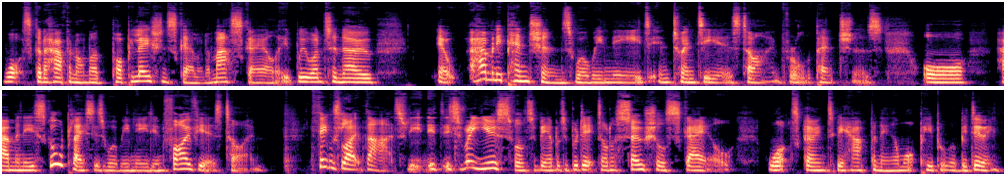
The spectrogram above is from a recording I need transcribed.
what's going to happen on a population scale, on a mass scale. We want to know, you know, how many pensions will we need in 20 years time for all the pensioners or how many school places will we need in five years time? Things like that. It's very useful to be able to predict on a social scale what's going to be happening and what people will be doing.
